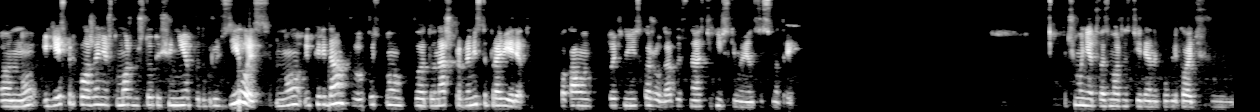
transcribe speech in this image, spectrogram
Ну, есть предположение, что, может быть, что-то еще не подгрузилось, но передам, пусть ну, наши программисты проверят, пока он точно не скажу, да, то есть на технический момент здесь смотреть. Почему нет возможности, Елены, публиковать в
